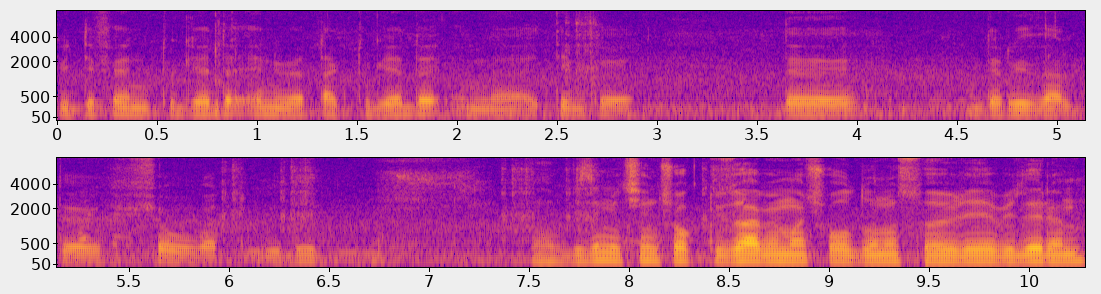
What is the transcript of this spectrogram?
We defend together and we attack together, and uh, I think uh, the the result uh, show what we did. Ee, Bizim için çok güzel bir maç olduğunu söyleyebilirim.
